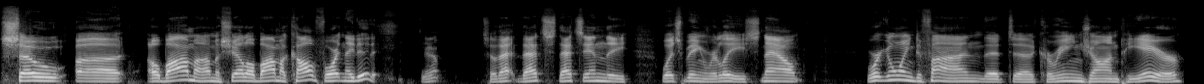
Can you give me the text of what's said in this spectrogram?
So uh, Obama, Michelle Obama called for it, and they did it. Yep. So that that's that's in the what's being released now. We're going to find that uh, Karine Jean Pierre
